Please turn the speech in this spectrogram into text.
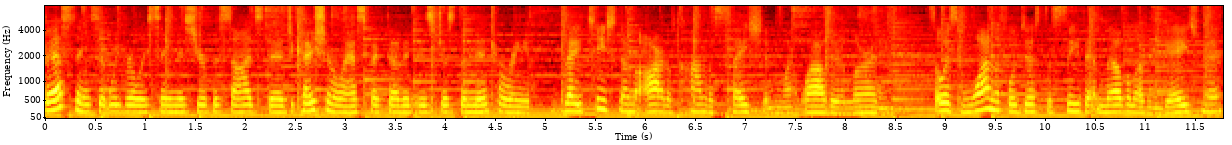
best things that we've really seen this year besides the educational aspect of it is just the mentoring. They teach them the art of conversation while they're learning. So it's wonderful just to see that level of engagement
